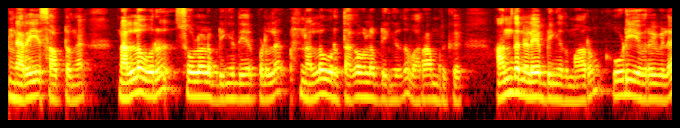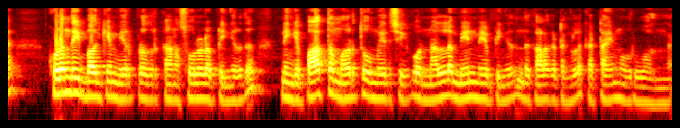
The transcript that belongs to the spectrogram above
நிறைய சாப்பிட்டோங்க. நல்ல ஒரு சூழல் அப்படிங்கிறது ஏற்படலை. நல்ல ஒரு தகவல் அப்படிங்கிறது வராமல் இருக்குது அந்த நிலை அப்படிங்கிறது மாறும். கூடிய விரைவில் குழந்தை பாக்கியம் ஏற்படுவதற்கான சூழல் அப்படிங்கிறது நீங்கள் பார்த்த மருத்துவ முயற்சிக்கு ஒரு நல்ல மேன்மை அப்படிங்கிறது இந்த காலகட்டங்களில் கட்டாயமாக உருவாகுங்க.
